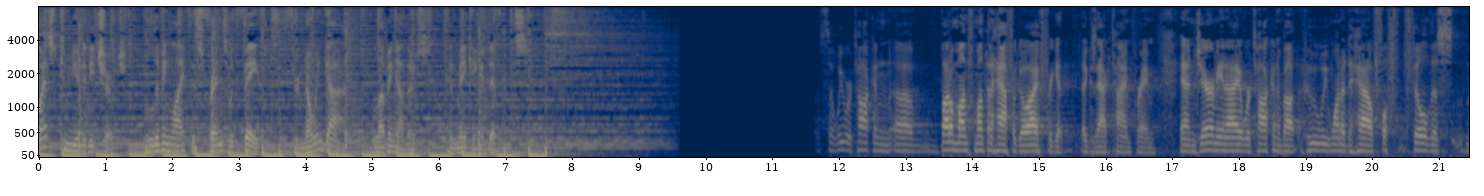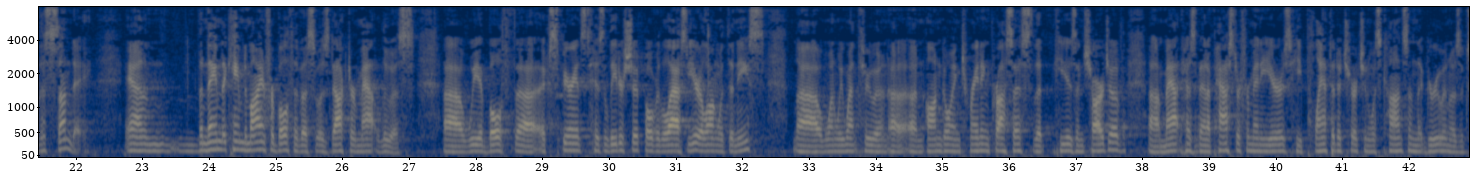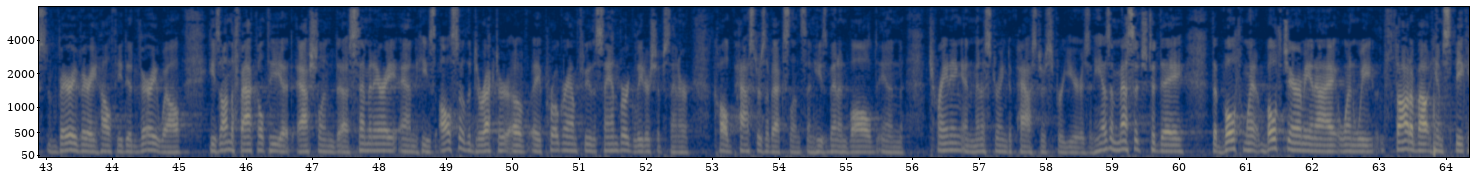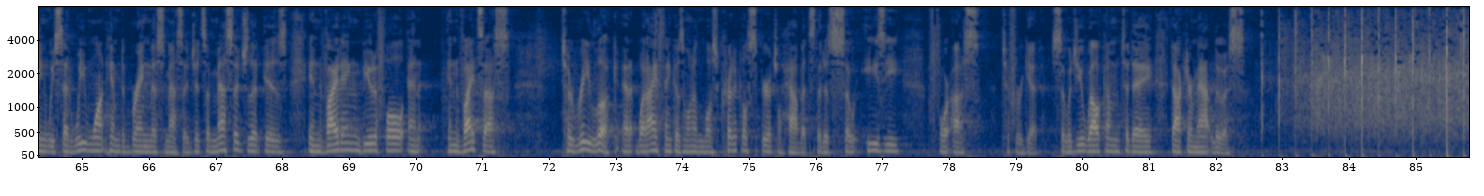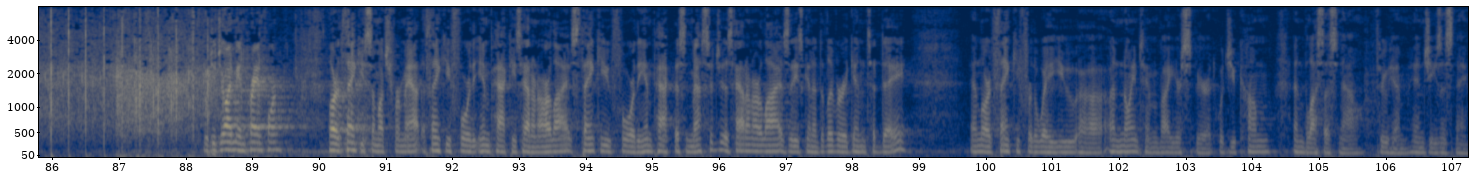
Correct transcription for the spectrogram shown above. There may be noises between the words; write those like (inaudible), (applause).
Quest Community Church, living life as friends with faith through knowing God, loving others, and making a difference. So we were talking uh, about a month, month and a half ago. I forget exact time frame. And Jeremy and I were talking about who we wanted to have fulfill this this Sunday. And the name that came to mind for both of us was Dr. Matt Lewis. Uh, we have both uh, experienced his leadership over the last year, along with Denise uh, when we went through an, uh, an, ongoing training process that he is in charge of. Uh, Matt has been a pastor for many years. He planted a church in Wisconsin that grew and was very, very healthy, did very well. He's on the faculty at Ashland uh, Seminary, and he's also the director of a program through the Sandberg Leadership Center called Pastors of Excellence, and he's been involved in training and ministering to pastors for years. And he has a message today that both, both Jeremy and I, when we thought about him speaking, we said we want him to bring this message. It's a message that is inviting, beautiful, and invites us to relook at what I think is one of the most critical spiritual habits that is so easy for us to forget. So would you welcome today Dr. Matt Lewis? Would you join me in praying for him? Lord, thank you so much for Matt. Thank you for the impact he's had on our lives. Thank you for the impact this message has had on our lives that he's going to deliver again today. And Lord, thank you for the way you uh, anoint him by your Spirit. Would you come and bless us now through him in Jesus' name?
